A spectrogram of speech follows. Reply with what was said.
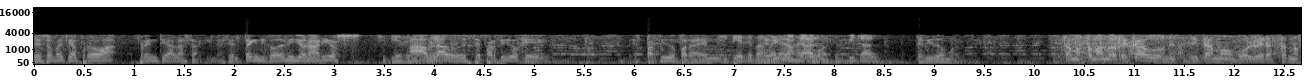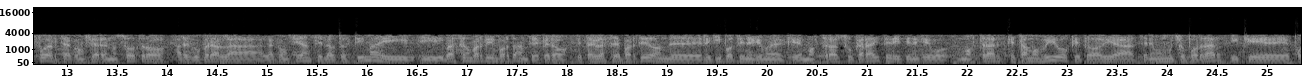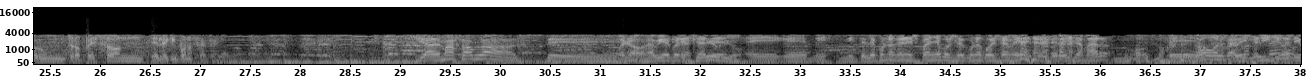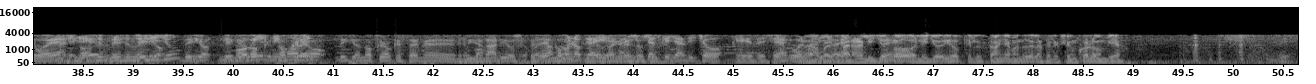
se somete a prueba frente a las Águilas. El técnico de Millonarios Si pierde ha hablado de este partido que es partido para él Si pierde para de vida afuera, o no muerte. hay vital. De vida o muerte. Estamos tomando recaudos, necesitamos volver a hacernos fuertes, a confiar en nosotros, a recuperar la, la confianza y la autoestima y, y va a ser un partido importante, pero esta clase de partido donde el equipo tiene que, que mostrar su carácter y tiene que mostrar que estamos vivos, que todavía tenemos mucho por dar y que por un tropezón el equipo no se ha caído. Y además habla de Bueno, Javier, buenas tardes. Eh, eh, mi, mi teléfono acá en España, por si alguna cosa me, me queréis llamar. No, no. Eh, No, sabéis el indicativo, ¿eh? Así No, que- Li- Lillo, no, no creo, Lillo, no creo que estén eh, Pero millonarios pensando ¿Cómo no en que el hay, regreso suyo. que ya han dicho que desean que vuelva No, Lillo, pues ¿eh? para Lillo todo. Lillo dijo que lo estaban llamando de la selección Colombia. Sí.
